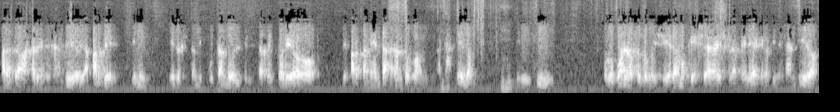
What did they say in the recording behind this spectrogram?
van a trabajar en ese sentido. Y aparte, tienen, ellos están disputando el, territorio departamental, tanto con Castelo, y, por lo cual nosotros consideramos que esa es una pelea que no tiene sentido,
